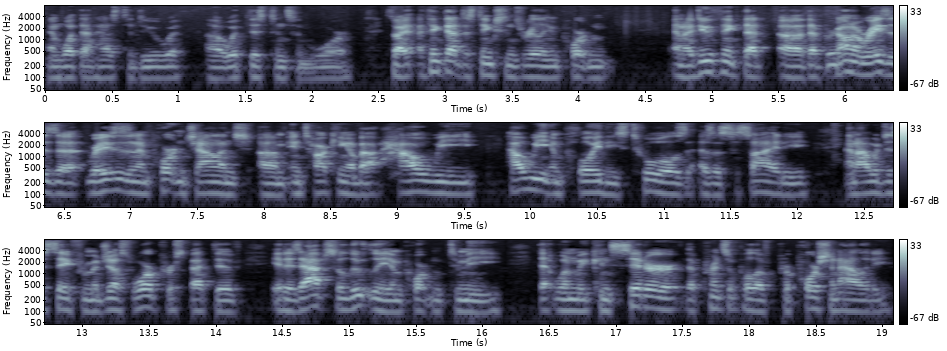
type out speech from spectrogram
and what that has to do with uh, with distance and war. So I, I, think that distinction is really important, and I do think that uh, that Brianna raises a raises an important challenge um, in talking about how we how we employ these tools as a society. And I would just say, from a just war perspective, it is absolutely important to me that when we consider the principle of proportionality,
